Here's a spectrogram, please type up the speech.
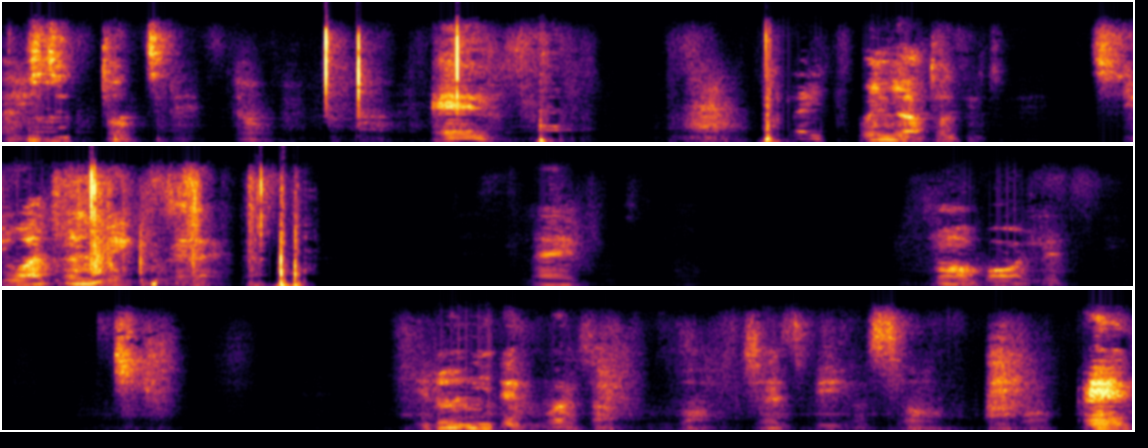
I used to talk to this and like when you are talking to her, will actually make you realize that life is not about let's. You don't need anyone's approval. Just be yourself. And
